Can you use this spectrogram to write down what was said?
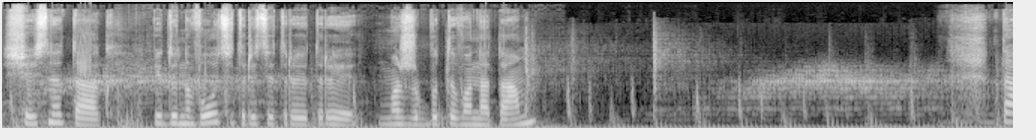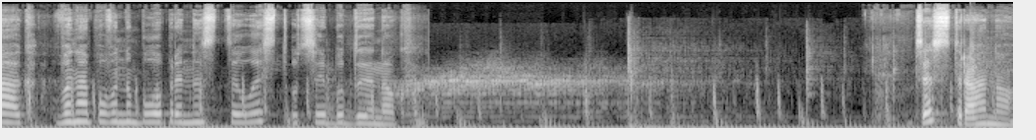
Щось не так. Піду на вулицю 33.3. Може бути, вона там? Так, вона повинна була принести лист у цей будинок. Це странно.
